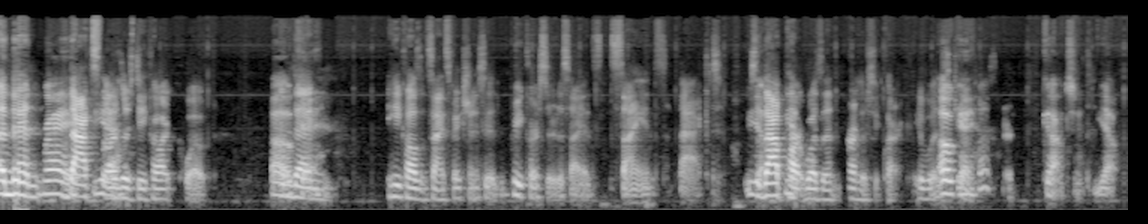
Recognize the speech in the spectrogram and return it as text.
And then Right, that's the yeah. Arthur C. Clarke quote. Oh, And okay. then he calls it science fiction. He said precursor to science, science fact. So Yeah, that yeah. part wasn't Arthur C. Clarke. It was Okay. Gotcha. Yep.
